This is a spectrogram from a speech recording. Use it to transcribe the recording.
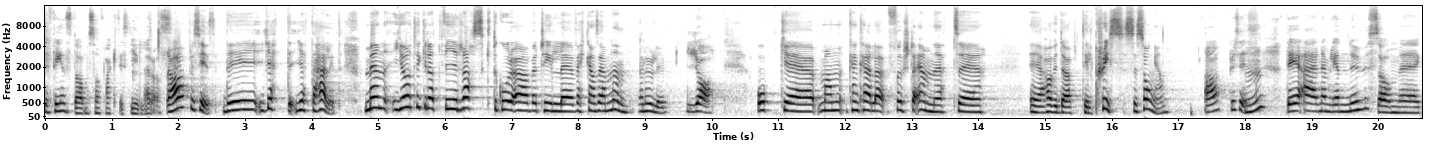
Det finns de som faktiskt gillar oss. Ja, precis. Det är jätte, jättehärligt. Men jag tycker att vi raskt går över till eh, veckans ämnen. Eller hur, Liv? Ja. Och eh, man kan kalla första ämnet eh, eh, har vi döpt till Chris-säsongen. Ja, precis. Det är nämligen nu som eh,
